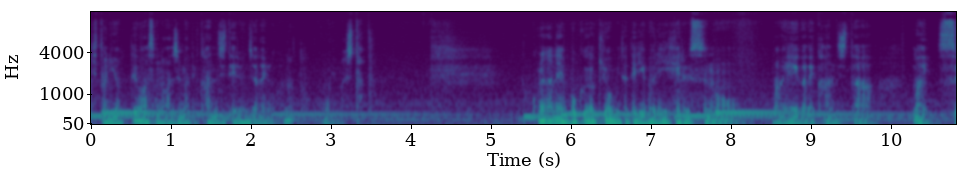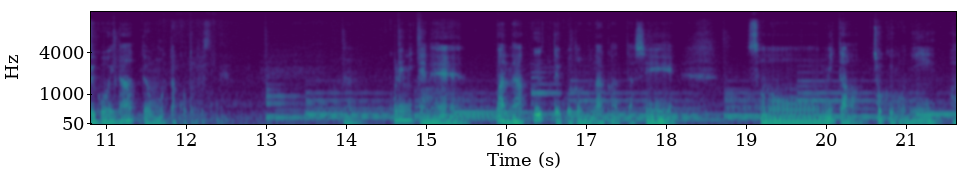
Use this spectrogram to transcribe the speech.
人によってはその味まで感じているんじゃないのかなと思いました。これがね僕が今日見たデリバリーヘルスの、まあ、映画で感じたまあすごいなって思ったことですね。うん、これ見てねまあ泣くってこともなかったしその見た直後にああ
